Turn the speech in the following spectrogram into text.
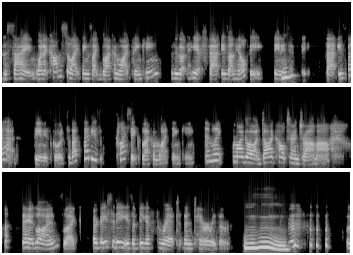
the same when it comes to like things like black and white thinking. We've got here fat is unhealthy, thin mm-hmm. is healthy, fat is bad, thin is good. So that that is classic black and white thinking. And like, my God, diet culture and drama, the headlines like obesity is a bigger threat than terrorism. Hmm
